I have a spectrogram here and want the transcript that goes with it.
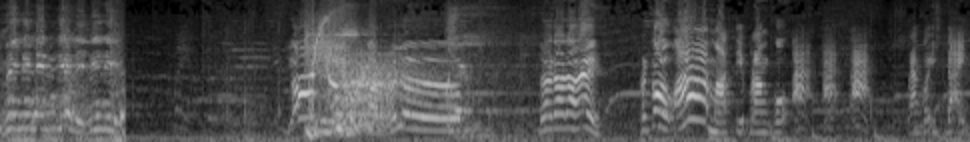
Nih nih nih dia nih nih nih. Ya, dilempar halo. Dah, dah, dah, eh. Perangko, ah, mati perangko. Ah, ah, ah. Perangko is die.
